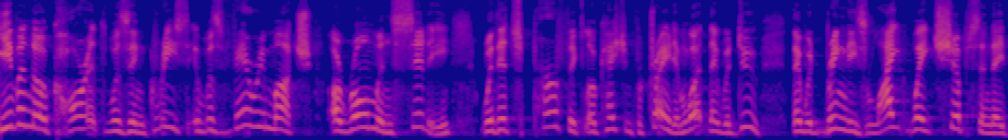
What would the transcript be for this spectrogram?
Even though Corinth was in Greece, it was very much a Roman city with its perfect location for trade. And what they would do, they would bring these lightweight ships and they'd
